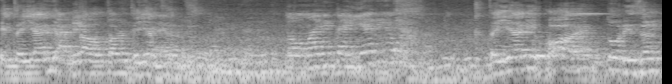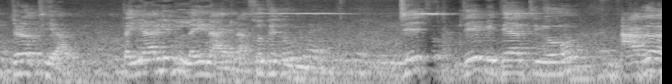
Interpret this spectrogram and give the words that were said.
એ તૈયારી આગલા અવતાર તૈયાર કરી તો અમારી તૈયારી હોય. તૈયારી હોય તો રિઝલ્ટ ઝડપથી આવે. તૈયારી એટલે લઈને આવેલા. શું કીધું? જે જે વિદ્યાર્થીઓ આગળ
